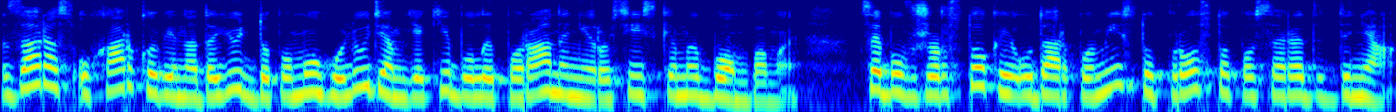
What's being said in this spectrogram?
Зараз у Харкові надають допомогу людям, які були поранені російськими бомбами. Це був жорстокий удар по місту просто посеред дня.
